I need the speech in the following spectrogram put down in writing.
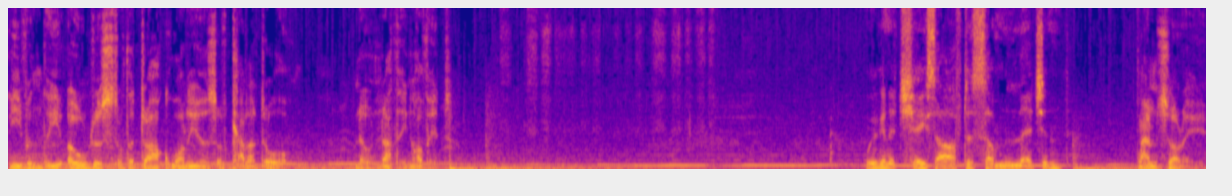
Even the oldest of the Dark Warriors of Calador know nothing of it. We're gonna chase after some legend? I'm sorry.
